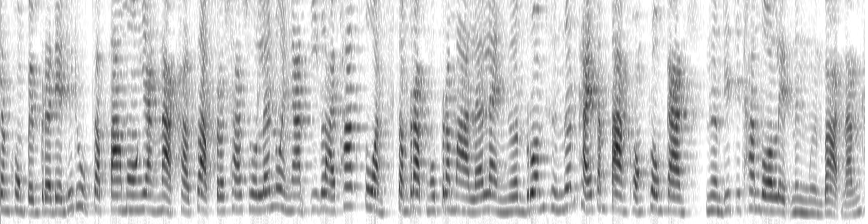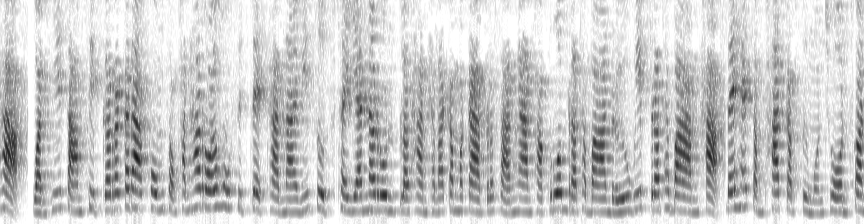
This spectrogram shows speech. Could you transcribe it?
ยังคงเป็นประเด็นที่ถูกจับตามองอย่างหนักค่ะจากประชาชนและหน่วยงานอีกหลายภาคส่วนสำหรับงบประมาณและแหล่งเงินรวมถึงเงื่อนไขต่างๆ ของโครงการเงินดิจิทัลวอลเล็ต10,000 บาทนั้นค่ะ วันที่ 30 กรกฎาคม 2567 ค่ะนายวิสุทธิ์ชัยยนรุณประธานคณะกรรมการประสานงานพักร่วมรัฐบาล หรือวิปรัฐบาลค่ะ ได้ให้สัมภาษณ์กับสื่อมวลชน ก่อน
